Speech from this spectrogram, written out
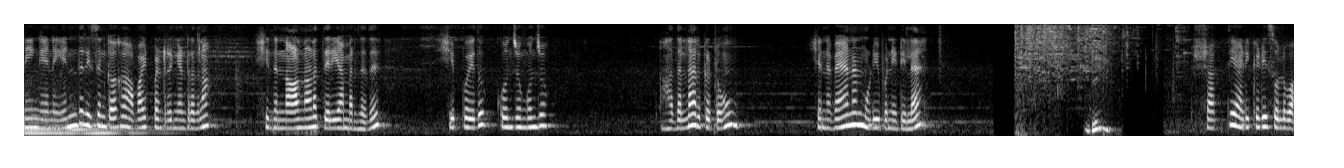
நீங்கள் என்னை எந்த ரீசனுக்காக அவாய்ட் பண்ணுறீங்கன்றதெல்லாம் இந்த நாலு நாளாக தெரியாமல் இருந்தது. இப்போ ஏதோ கொஞ்சம் கொஞ்சம் அதெல்லாம் இருக்கட்டும். என்னை வேணான்னு முடிவு பண்ணிட்டில? சக்தி அடிக்கடி சொல்லுவா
